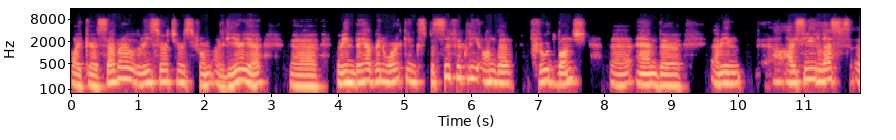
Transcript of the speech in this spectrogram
like uh, several researchers from Algeria, uh, I mean, they have been working specifically on the fruit bunch. Uh, and uh, I mean, I see less uh,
